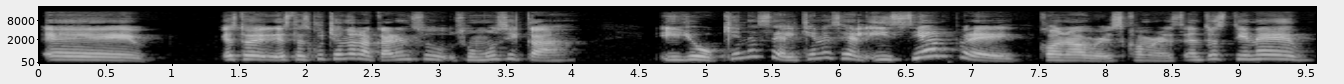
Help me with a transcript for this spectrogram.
eh, estoy está escuchando a la Karen su, su música y yo, ¿quién es él? ¿Quién es él? Y siempre Converse, Converse. Entonces tiene,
